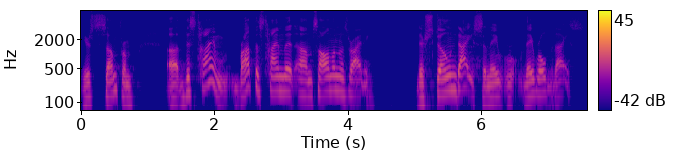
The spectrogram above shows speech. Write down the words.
Here's some from uh, this time, about this time that um, Solomon was writing. They're stone dice, and they, they rolled the dice.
